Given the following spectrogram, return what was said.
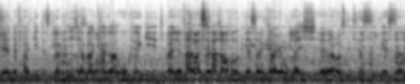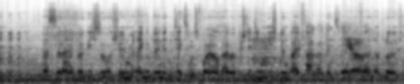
während der Fahrt geht das glaube ich nicht, aber Karaoke geht bei der Fahrt. Das hat, Karaoke, das hat Karin gleich äh, ausgetestet gestern. Hast du dann halt wirklich so schön mit eingeblendeten Text, musst vorher auch einmal bestätigen, ich bin Beifahrer, wenn es während Ja. der Fahrt abläuft.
